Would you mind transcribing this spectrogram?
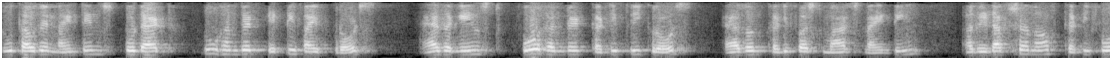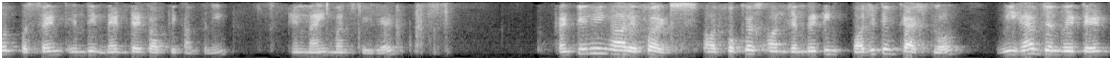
2019 stood at 285 crores as against 433 crores as on 31st March 19, a reduction of 34% in the net debt of the company in nine months period. Continuing our efforts or focus on generating positive cash flow, we have generated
